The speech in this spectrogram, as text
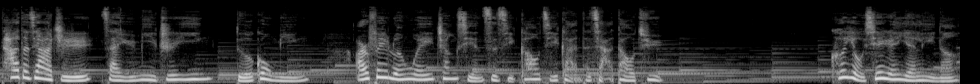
它的价值在于觅知音、得共鸣，而非沦为彰显自己高级感的假道具。可有些人眼里呢？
